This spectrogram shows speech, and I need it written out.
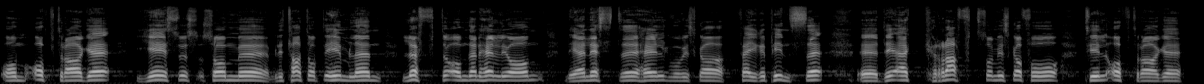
om oppdraget Jesus som eh, blir tatt opp til himmelen, løftet om Den hellige ånd. Det er neste helg hvor vi skal feire pinse. Eh, det er kraft som vi skal få til oppdraget.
